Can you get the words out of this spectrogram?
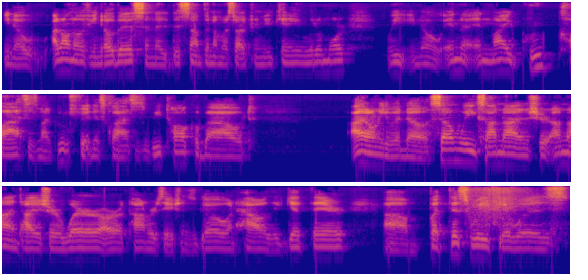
you know, I don't know if you know this, and this is something I'm going to start communicating a little more. We, you know, in in my group classes, my group fitness classes, we talk about. I don't even know. Some weeks I'm not sure. I'm not entirely sure where our conversations go and how they get there. Um, but this week it was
